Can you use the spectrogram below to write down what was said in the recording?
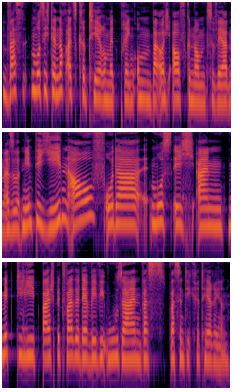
Was muss ich denn noch als Kriterium mitbringen, um bei euch aufgenommen zu werden? Also nehmt ihr jeden auf oder muss ich ein Mitglied beispielsweise der WWU sein? Was, was sind die Kriterien?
